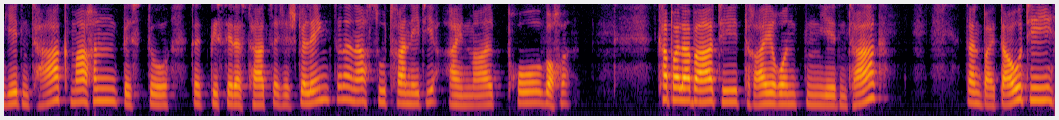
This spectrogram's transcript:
jeden Tag machen, bis, du, bis dir das tatsächlich gelingt und danach Sutraneti einmal pro Woche. Kapalabhati drei Runden jeden Tag. Dann bei Dauti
